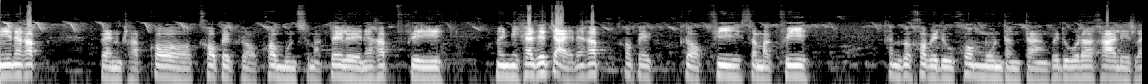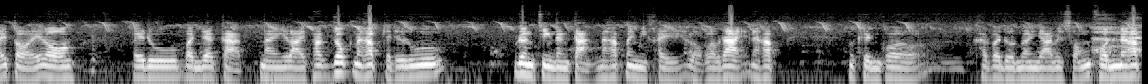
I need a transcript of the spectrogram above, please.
นี้นะครับ แฟนคลับก็เข้าไปกรอกข้อมูลสมัครได้เลยนะครับ ฟรีไม่มีค่าใช้จ่ายนะครับ เข้าไป กรอกฟรีสมัครฟรีท่านก็เข้าไปดูข้อมูลต่างๆ ไปดูราคาเลทไหลต่อไหลรอง ไปดูบรรยากาศในรายพักยกนะครับ จะได้รู้เรื่องจริงต่างๆนะครับ ไม่มีใครหลอกเราได้นะครับ เมื่อคืนก็คาดว่าโดนวางยาไปสองคนนะครับ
